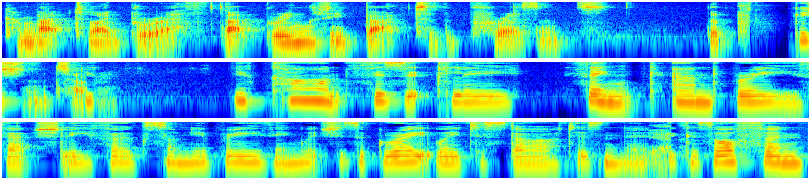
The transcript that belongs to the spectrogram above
come back to my breath. That brings me back to the presence. The present, sorry. You, you can't physically think and breathe actually focus on your breathing which is a great way to start isn't it because often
